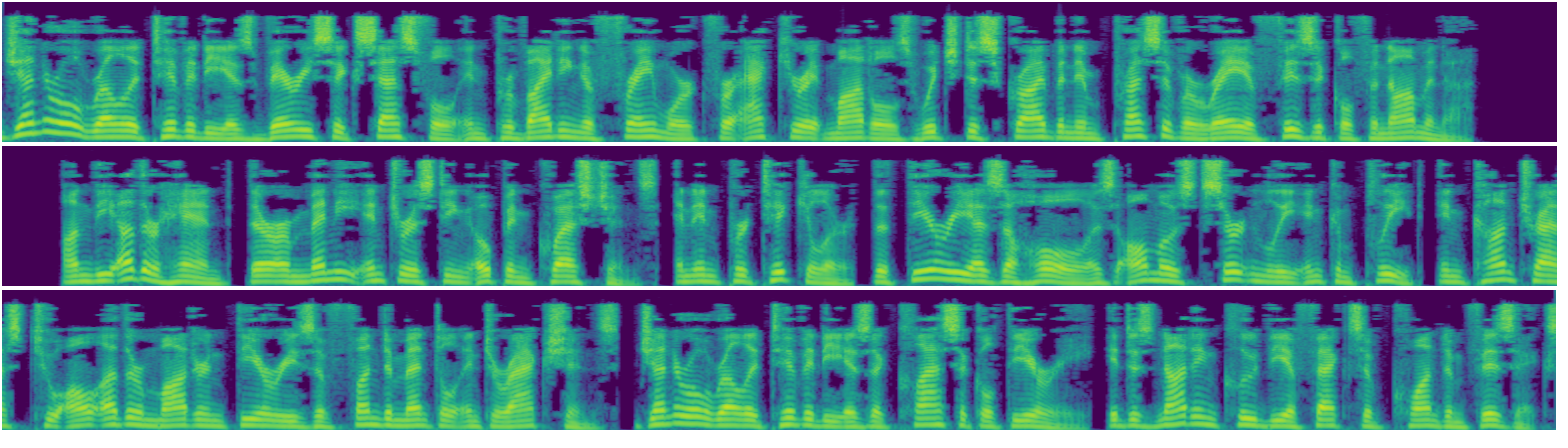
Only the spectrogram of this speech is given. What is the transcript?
General relativity is very successful in providing a framework for accurate models which describe an impressive array of physical phenomena. On the other hand, there are many interesting open questions, and in particular, the theory as a whole is almost certainly incomplete. In contrast to all other modern theories of fundamental interactions, general relativity is a classical theory, it does not include the effects of quantum physics.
